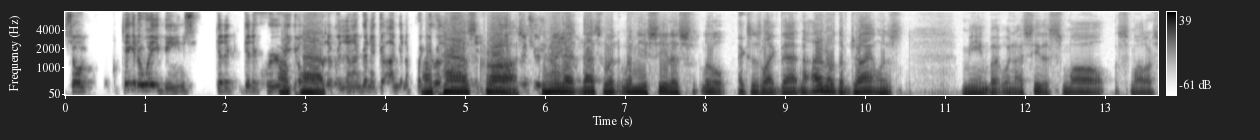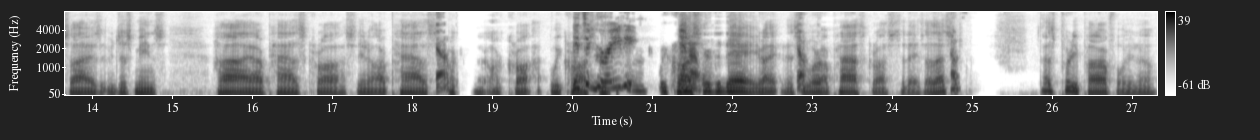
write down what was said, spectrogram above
So take it away, Beans. Get a get a query Our going, or whatever, and then I'm gonna go, I'm gonna put Our your other paths other cross. pictures To me, that on. that's what when you see this little X's like that. Now I don't know what the giant ones mean, but when I see the small, smaller size, it just means, "Hi, our paths cross." You know, our paths Yeah. are, are cross. We cross. It's a here- We cross know. here today, right? This Yep. is where our paths cross today. So that's Yep. that's pretty powerful, you know.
